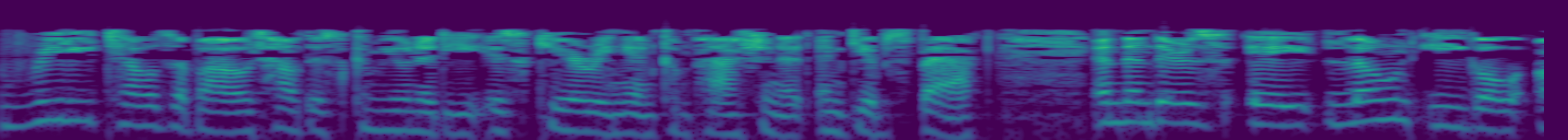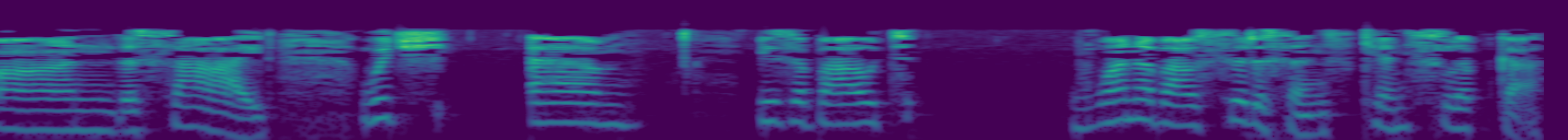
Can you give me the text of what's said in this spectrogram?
really tells about how this community is caring and compassionate and gives back. And then there's a lone eagle on the side, which um, is about one of our citizens, Ken Slipka,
